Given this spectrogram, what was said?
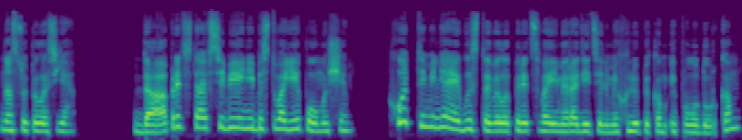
Насупилась я. Да, представь себе, и не без твоей помощи. Хоть ты меня и выставила перед своими родителями хлюпиком и полудурком,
